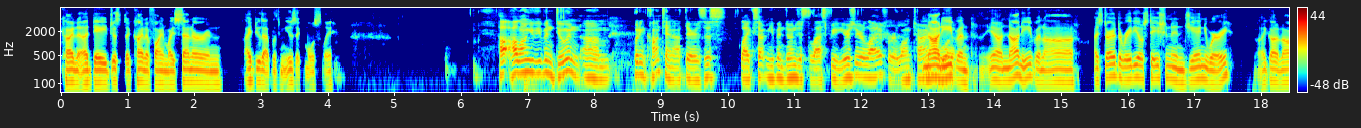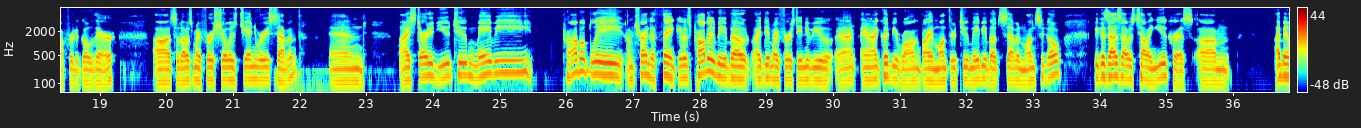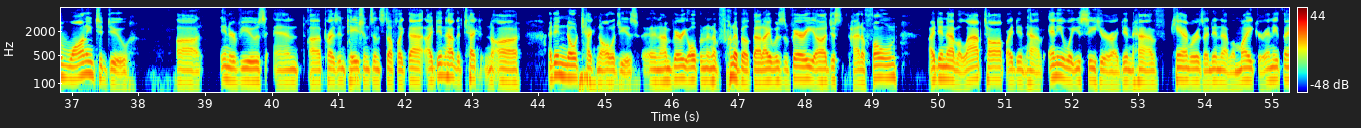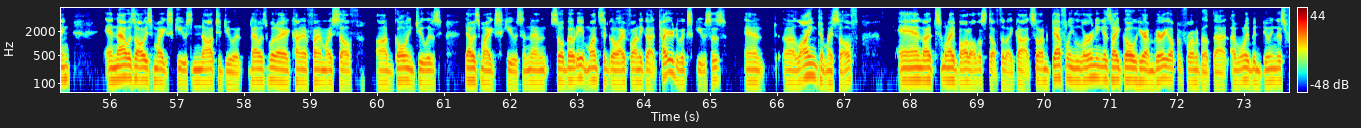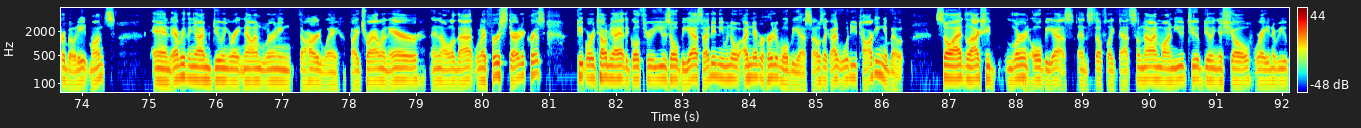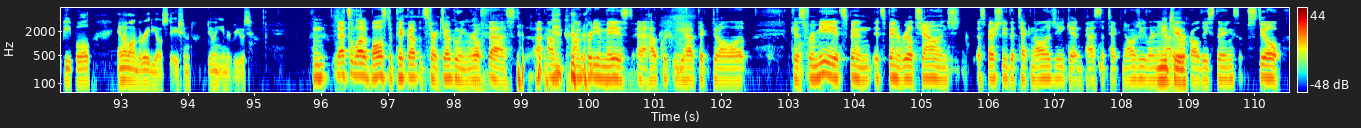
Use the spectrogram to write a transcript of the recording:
kind of a day just to kind of find my center and i do that with music mostly How, how long have you been doing um, putting content out there? Is this like something you've been doing just the last few years of your life, or a long time? Not even. Yeah, not even. Uh I started the radio station in January. I got an offer to go there. Uh so that was my first show was January 7th and I started YouTube maybe probably I'm trying to think. It was probably about I did my first interview uh, and I could be wrong by a month or two, maybe about 7 months ago because as I was telling you Chris, um I've been wanting to do uh interviews and uh, presentations and stuff like that. I didn't have the tech. Uh, I didn't know technologies, and I'm very open and upfront about that. I was very uh, just had a phone. I didn't have a laptop. I didn't have any of what you see here. I didn't have cameras. I didn't have a mic or anything, and that was always my excuse not to do it. That was what I kind of find myself uh, going to. Is that was my excuse, and then so about eight months ago, I finally got tired of excuses and uh, lying to myself and that's when I bought all the stuff that I got. So I'm definitely learning as I go here. I'm very up and front about that. I've only been doing this for about eight months, And everything I'm doing right now, I'm learning the hard way by trial and error and all of that. When I first started, Chris, people were telling me I had to go through use OBS. I didn't even know. I never heard of OBS. I was like, I, "What are you talking about?" So I had to actually learn OBS and stuff like that. So now I'm on YouTube doing a show where I interview people, and I'm on the radio station doing interviews. And that's a lot of balls to pick up and start juggling real fast. I, I'm I'm pretty amazed at how quickly you have picked it all up. Because for me, it's been it's been a real challenge, especially the technology, getting past the technology, learning Me how too. to work all these things. I'm still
